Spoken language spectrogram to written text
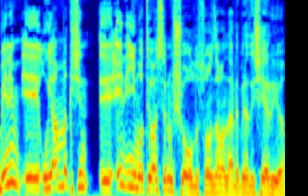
Benim e, uyanmak için e, en iyi motivasyonum şu oldu. Son zamanlarda biraz işe yarıyor.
